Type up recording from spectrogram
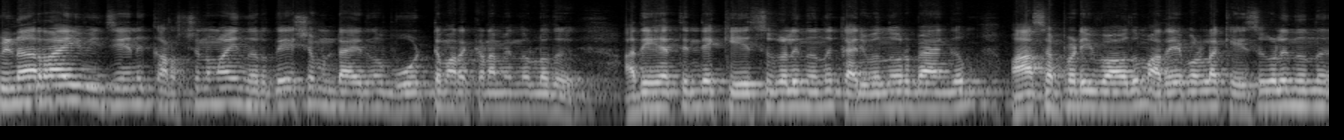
പിണറായി വിജയന് കർശനമായി നിർദ്ദേശമുണ്ടായിരുന്നു വോട്ട് മറക്കണമെന്നുള്ളത് അദ്ദേഹത്തിന്റെ കേസുകളിൽ നിന്ന് കരുവന്നൂർ ബാങ്കും മാസപ്പടി വിവാദവും അതേപോലുള്ള കേസുകളിൽ നിന്ന്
